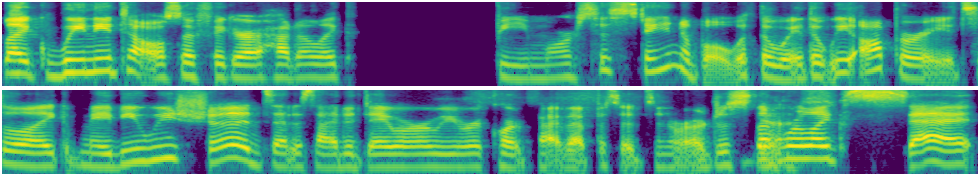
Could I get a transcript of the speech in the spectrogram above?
Like we need to also figure out how to like be more sustainable with the way that we operate. So like maybe we should set aside a day where we record five episodes in a row just so that yes. we're like set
